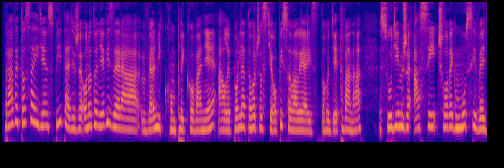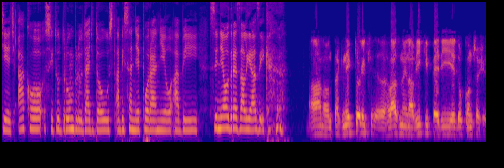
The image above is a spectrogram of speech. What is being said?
Práve to sa idem spýtať, že ono to nevyzerá veľmi komplikovane, ale podľa toho, čo ste opisovali aj z toho detvana, súdim, že asi človek musí vedieť, ako si tú drumbľu dať do úst, aby sa neporanil, aby si neodrezal jazyk. Áno, tak niektorých e, hlasné na Wikipedii je dokonca, že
